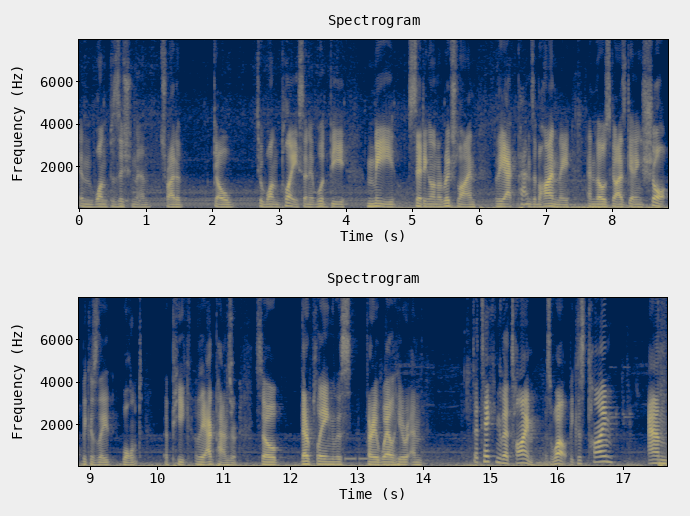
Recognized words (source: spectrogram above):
in one position and try to go to one place, and it would be me sitting on a ridgeline, the Jagdpanzer behind me, and those guys getting shot because they won't peek the Jagdpanzer. So they're playing this very well here, and they're taking their time as well, because time and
